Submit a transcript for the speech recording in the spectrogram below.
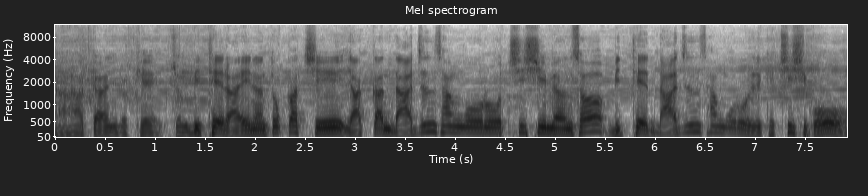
약간 이렇게 좀 밑에 라인은 똑같이 약간 낮은 상고로 치시면서 밑에 낮은 상고로 이렇게 치시고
